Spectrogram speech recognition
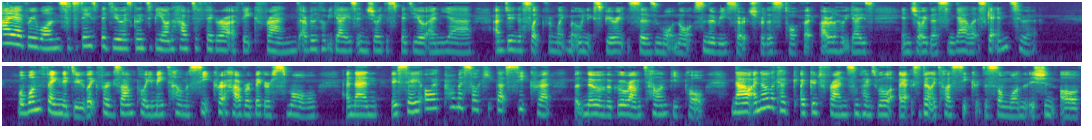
Hi everyone, so today's video is going to be on how to figure out a fake friend. I really hope you guys enjoyed this video and yeah, I'm doing this like from like my own experiences and whatnot, so no research for this topic, but I really hope you guys enjoy this and yeah, let's get into it. Well, one thing they do, like for example, you may tell them a secret, however big or small, and then they say, oh I promise I'll keep that secret, but no, they'll go around telling people. Now, I know like a, a good friend sometimes will accidentally tell a secret to someone that they shouldn't have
